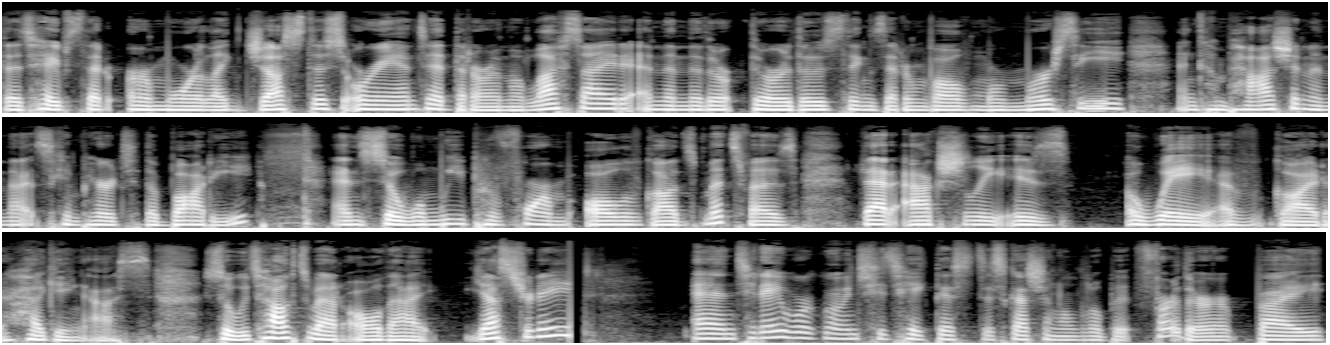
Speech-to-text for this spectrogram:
the types that are more like justice oriented that are on the left side, and then there, there are those things that involve more mercy and compassion, and that's compared to the body. And so when we perform all of God's mitzvahs, that actually is a way of God hugging us. So we talked about all that yesterday. And today we're going to take this discussion a little bit further by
